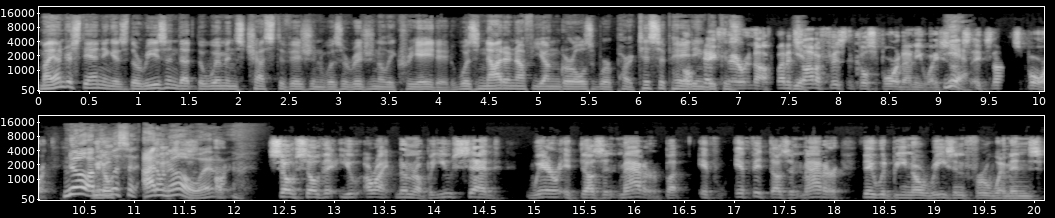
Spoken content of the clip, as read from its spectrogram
My understanding is the reason that the women's chess division was originally created was not enough young girls were participating. Okay, because, fair enough, but it's yeah. not a physical sport anyway, so yeah. it's, it's, not a sport. No, I we mean, listen, I don't know. So, so that you, all right, no, no, no, but you said where it doesn't matter. But if if it doesn't matter, there would be no reason for women's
